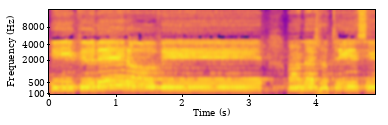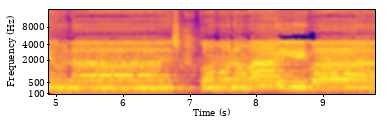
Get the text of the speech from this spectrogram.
e querer ouvir ondas nutricionais como não há iguais.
